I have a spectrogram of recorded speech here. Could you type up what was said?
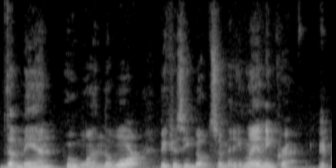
the man who won the war because he built so many landing craft.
